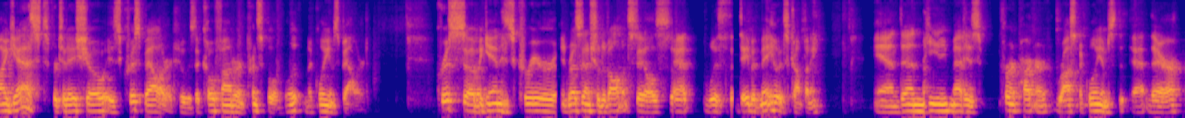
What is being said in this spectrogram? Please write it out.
My guest for today's show is Chris Ballard, who is the co founder and principal of McWilliams Ballard. Chris uh, began his career in residential development sales at with David Mayhood's company, and then he met his current partner Ross McWilliams th- there,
